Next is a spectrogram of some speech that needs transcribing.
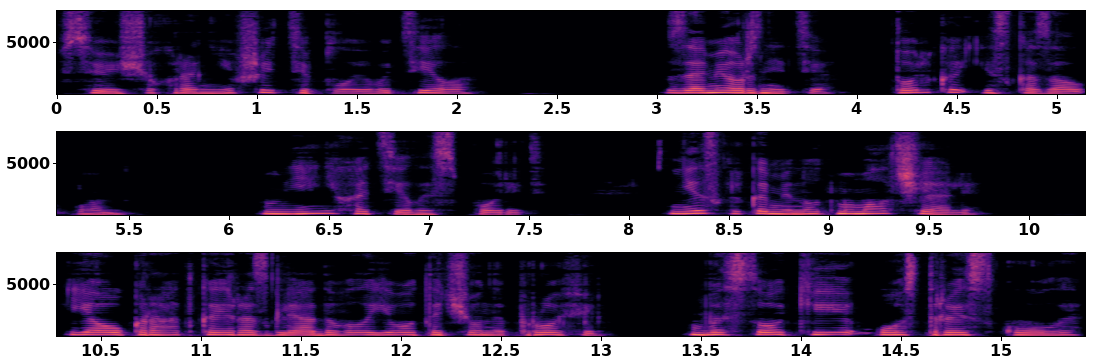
все еще хранивший тепло его тела. «Замерзнете», — только и сказал он. Мне не хотелось спорить. Несколько минут мы молчали. Я украдкой разглядывала его точеный профиль, высокие острые скулы,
